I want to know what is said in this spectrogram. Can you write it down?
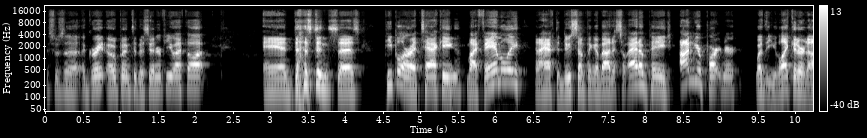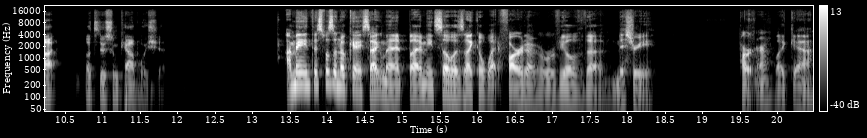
This was a, a great open to this interview, I thought. And Dustin says, People are attacking my family, and I have to do something about it. So, Adam Page, I'm your partner, whether you like it or not. Let's do some cowboy shit. I mean, this was an okay segment, but I mean, still was like a wet fart of a reveal of the mystery partner. Like, yeah.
